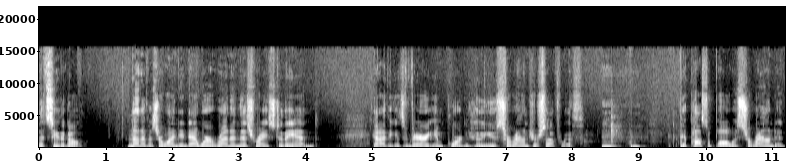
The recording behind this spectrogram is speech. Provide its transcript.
Let's see the goal. None of us are winding down. We're running this race to the end. And I think it's very important who you surround yourself with. Mm-hmm. The Apostle Paul was surrounded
